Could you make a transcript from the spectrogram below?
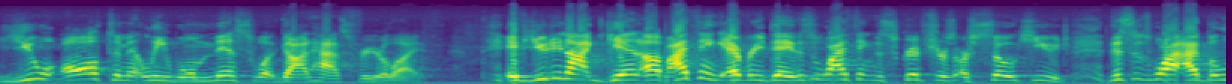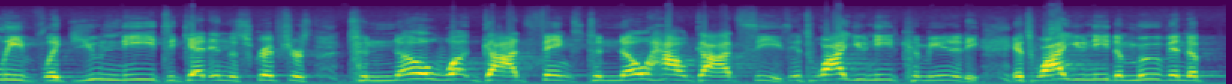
you ultimately will miss what God has for your life. If you do not get up, I think every day, this is why I think the scriptures are so huge. This is why I believe like you need to get in the scriptures to know what God thinks, to know how God sees. It's why you need community. It's why you need to move into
